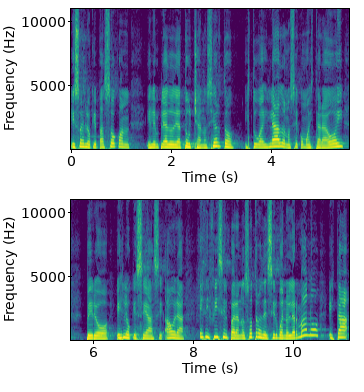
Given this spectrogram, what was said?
Eso es lo que pasó con el empleado de Atucha, ¿no es cierto? Estuvo aislado, no sé cómo estará hoy, pero es lo que se hace. Ahora, es difícil para nosotros decir, bueno, el hermano está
